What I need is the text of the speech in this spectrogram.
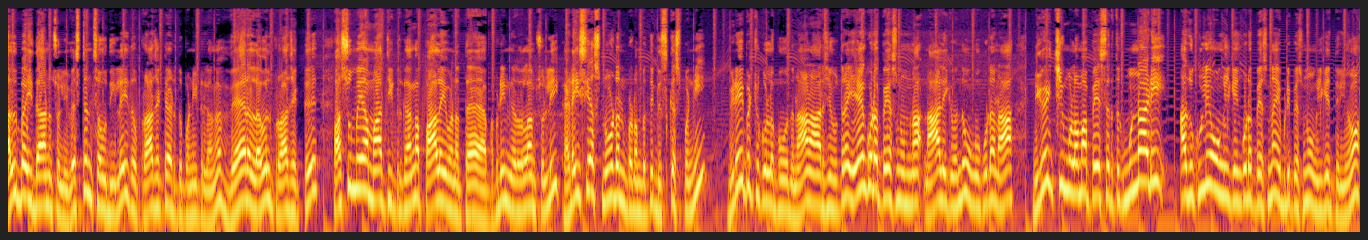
அல்பைதான்னு சொல்லி வெஸ்டர்ன் சவுதியில இது ப்ராஜெக்டா எடுத்து பண்ணிட்டு இருக்காங்க. வேற லெவல் ப்ராஜெக்ட் பசுமையா மாத்திட்டு இருக்காங்க பாலைவனத்தை அப்படிங்கறதெல்லாம் சொல்லி கடைசியா ஸ்னோடன் படம் பத்தி டிஸ்கஸ் பண்ணி விடை பெற்றுக் கொள்ள போகுது நான் ஆர்ஜி உத்தரா ஏன் கூட பேசணும்னா நாளைக்கு வந்து உங்க கூட நான் நிகழ்ச்சி மூலமா பேசுறதுக்கு முன்னாடி அதுக்குள்ளேயே உங்களுக்கு என் கூட பேசணும் எப்படி பேசணும் உங்களுக்கே தெரியும்.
